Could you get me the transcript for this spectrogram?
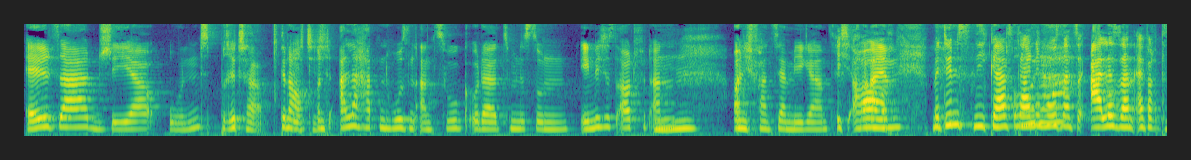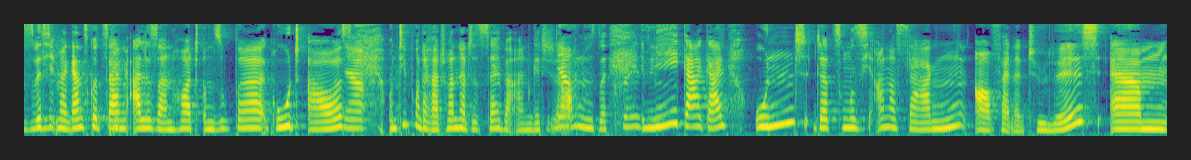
Elsa, Jea und Britta. Genau. Richtig. Und alle hatten Hosenanzug oder zumindest so ein ähnliches Outfit an. Und ich fand's ja mega. Mhm. Ich Vor auch. allem, Mit dem Sneakers, den Oder? Hosenanzug, alle sahen einfach, das will ich immer ganz kurz sagen, alle sahen hot und super gut aus. Ja. Und die Moderatorin hat dasselbe angeht. Die hat Ja, auch nur so crazy. mega geil. Und dazu muss ich auch noch sagen, Aufwand natürlich. Ähm,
